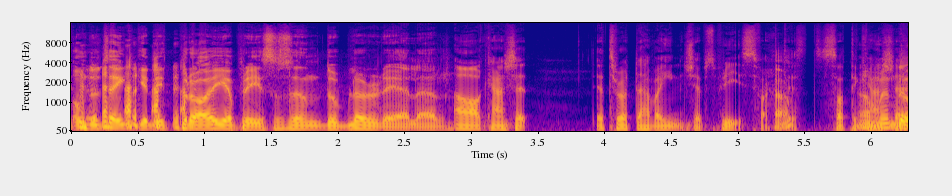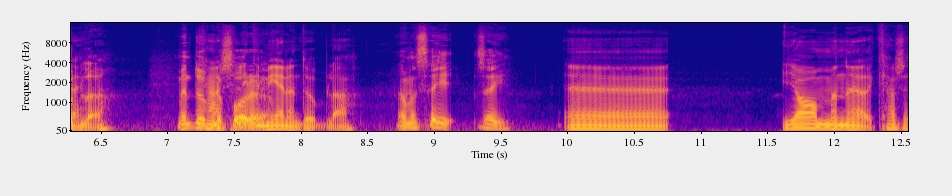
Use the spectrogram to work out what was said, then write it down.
om du tänker ditt braiga pris och sen dubblar du det eller? Ja, kanske. Jag tror att det här var inköpspris faktiskt. Så att det Ja, men kanske, dubbla. Men dubbla kanske på lite det mer än dubbla. Ja men säg, säg. Eh, ja, men eh, kanske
